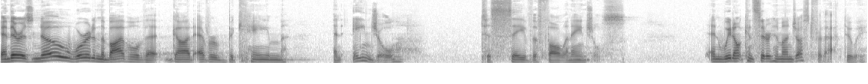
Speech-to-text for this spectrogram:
And there is no word in the Bible that God ever became an angel to save the fallen angels. And we don't consider him unjust for that, do we?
